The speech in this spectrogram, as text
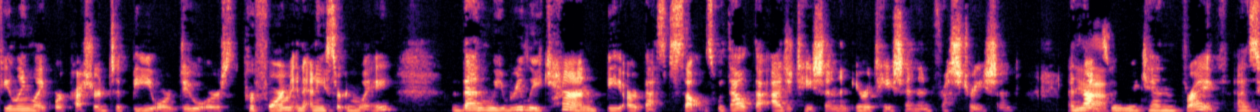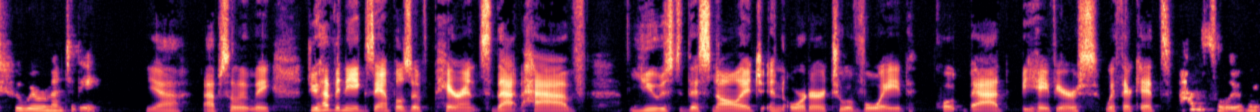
feeling like we're pressured to be or do or perform in any certain way, then we really can be our best selves without that agitation and irritation and frustration. And yeah. that's when we can thrive as who we were meant to be. Yeah, absolutely. Do you have any examples of parents that have used this knowledge in order to avoid quote bad behaviors with their kids? Absolutely.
